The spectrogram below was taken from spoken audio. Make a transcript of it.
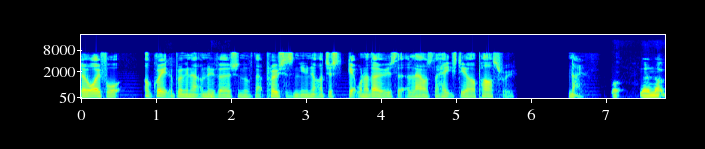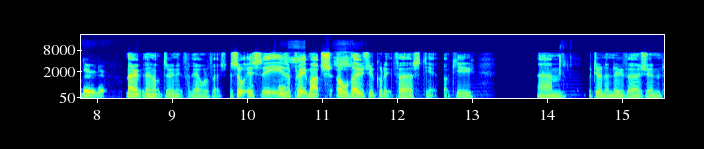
So I thought, oh great, they're bringing out a new version of that processing unit. I'll just get one of those that allows the HDR pass through. No, They're not doing it. No, they're not doing it for the older version. So it's, it is a pretty much, oh, those who got it first, yeah, fuck you. Um, we're doing a new version,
